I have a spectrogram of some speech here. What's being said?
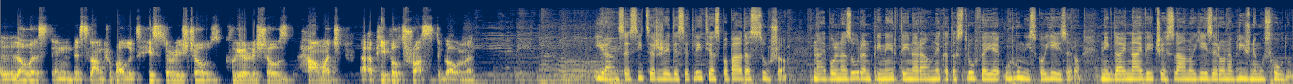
lowest in Islamic Republic's history, shows clearly shows how much people trust the government. Iran se sicer že desetletja spopada s sušo. Najbolj nazoren primer te naravne katastrofe je Urumijsko jezero, nekdaj največje slano jezero na Bližnjem vzhodu.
